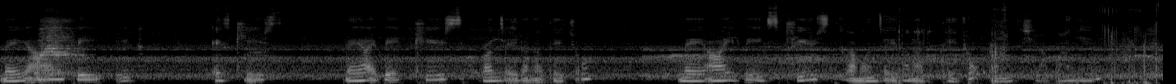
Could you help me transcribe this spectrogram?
May I be excused? May I be excused? 먼저 일어나도 되죠? May I be excused가 먼저 일어나도 되죠? 라는 뜻이라고 하네요.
